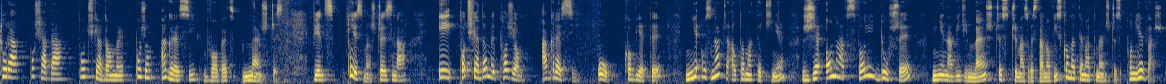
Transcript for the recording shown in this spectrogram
która posiada podświadomy poziom agresji wobec mężczyzn. Więc tu jest mężczyzna i podświadomy poziom agresji u kobiety nie oznacza automatycznie, że ona w swojej duszy nienawidzi mężczyzn, czy ma złe stanowisko na temat mężczyzn, ponieważ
